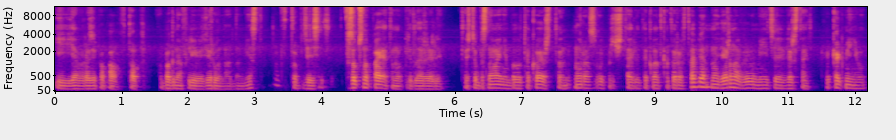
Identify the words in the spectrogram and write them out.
и я вроде попал в топ, обогнав Ливи Веру на одно место, в топ-10. Собственно, поэтому предложили. То есть обоснование было такое, что ну раз вы прочитали доклад, который в топе, наверное, вы умеете верстать, как минимум.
